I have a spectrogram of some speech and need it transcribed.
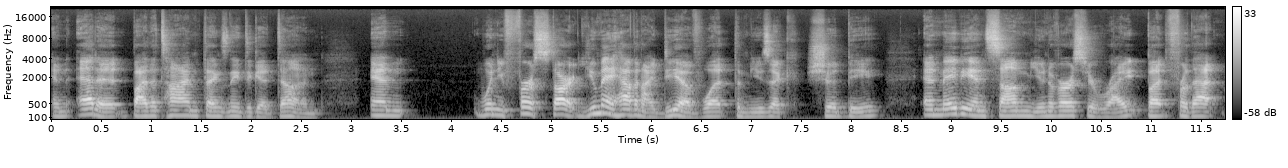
and edit by the time things need to get done. And when you first start, you may have an idea of what the music should be. And maybe in some universe you're right, but for that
